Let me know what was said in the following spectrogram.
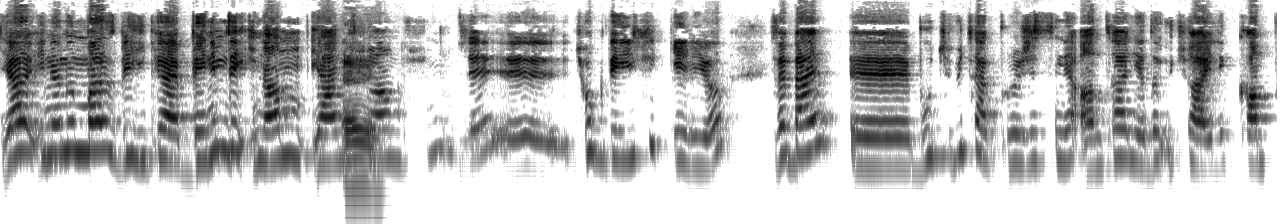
ya inanılmaz bir hikaye. Benim de inan yani evet. şu an düşününce e, çok değişik geliyor. Ve ben e, bu TÜBİTAK projesini Antalya'da 3 aylık kamp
